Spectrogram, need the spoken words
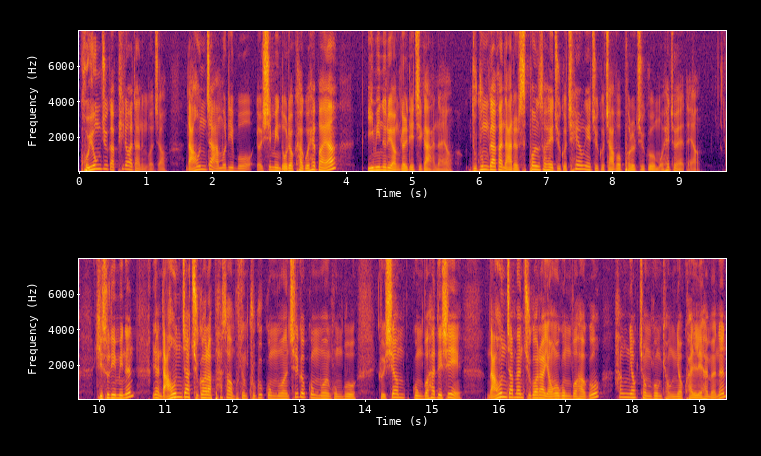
고용주가 필요하다는 거죠. 나 혼자 아무리 뭐 열심히 노력하고 해봐야 이민으로 연결되지가 않아요. 누군가가 나를 스폰서해주고 채용해주고 잡오퍼를 주고 뭐 해줘야 돼요. 기술 이민은 그냥 나 혼자 죽어라 파서 무슨 9급 공무원, 7급 공무원 공부 그 시험 공부하듯이 나 혼자만 죽어라 영어 공부하고 학력, 전공, 경력 관리하면은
